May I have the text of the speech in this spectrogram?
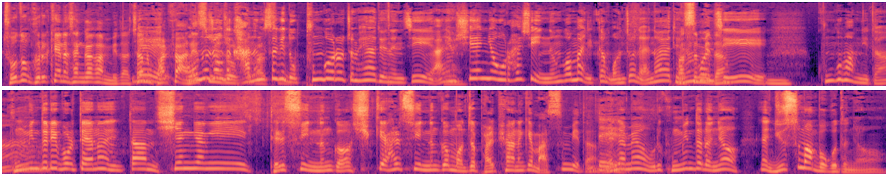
저도 그렇게는 생각합니다. 저는 네, 발표 안 어느 정도 가능성이. 높은 거를 좀 해야 되는지 아니면 네. 시행령으로 할 수 있는 것만 일단 먼저 내놔야 되는 맞습니다. 건지 음. 궁금합니다. 국민들이 볼 때는 일단 시행령이 될 수 있는 거 쉽게 할 수 있는 거 먼저 발표하는 게 맞습니다. 네. 왜냐하면 우리 국민들은요 그냥 뉴스만 보거든요.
